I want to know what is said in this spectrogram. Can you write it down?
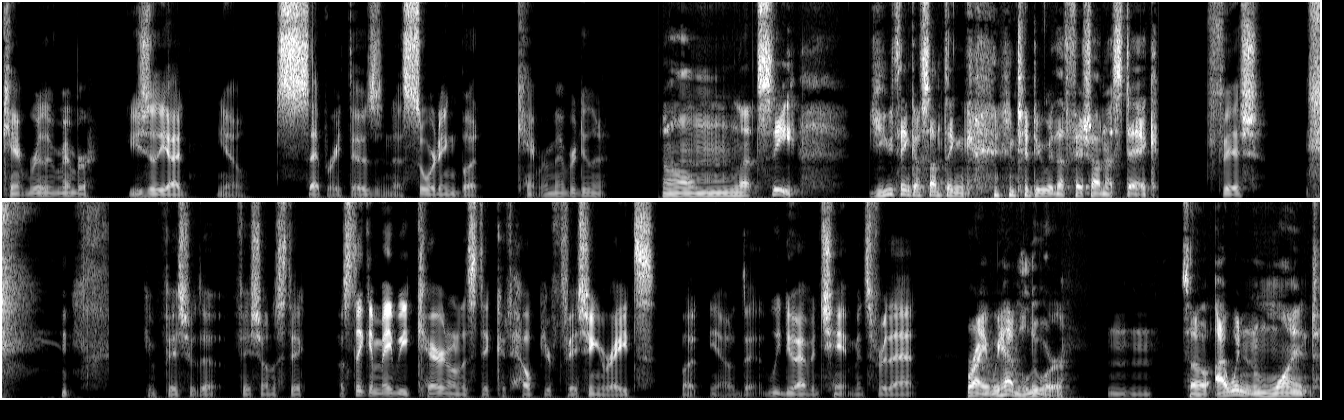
Can't really remember. Usually I'd, you know, separate those in a sorting, but can't remember doing it. Um, let's see. You think of something to do with a fish on a stick? Fish. you can fish with a fish on a stick. I was thinking maybe carrot on a stick could help your fishing rates, but you know th- we do have enchantments for that. Right, we have lure, Mm-hmm. so I wouldn't want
